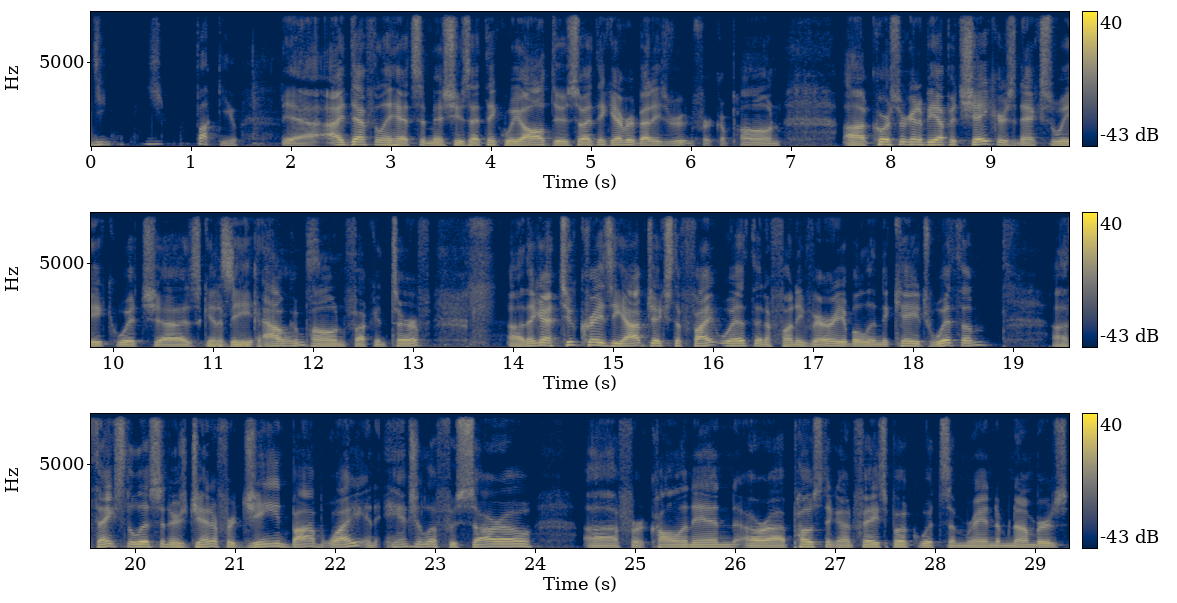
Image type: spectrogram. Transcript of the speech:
you, you, fuck you. Yeah. I definitely had some issues. I think we all do. So I think everybody's rooting for Capone. Uh, of course, we're going to be up at Shakers next week, which uh, is going to be Al Capone fucking turf. Uh, they got two crazy objects to fight with and a funny variable in the cage with them. Uh, thanks to listeners Jennifer Jean, Bob White, and Angela Fusaro uh, for calling in or uh, posting on Facebook with some random numbers.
